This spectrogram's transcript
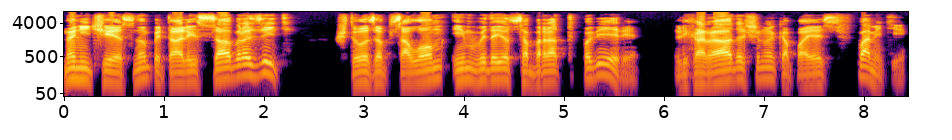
Но нечестно пытались сообразить, что за псалом им выдается брат по вере, лихорадочно копаясь в памяти.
